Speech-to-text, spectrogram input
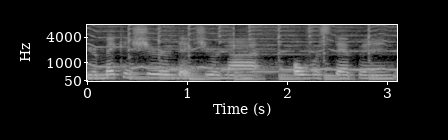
you're making sure that you're not overstepping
